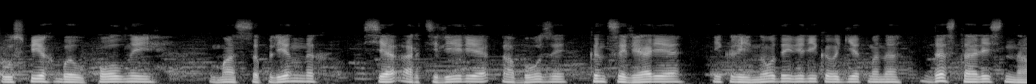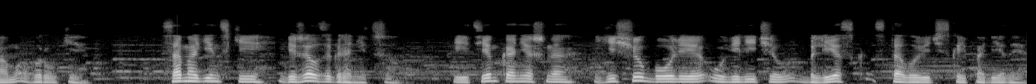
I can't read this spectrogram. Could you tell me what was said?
Успех был полный, масса пленных – Вся артиллерия, обозы, канцелярия и клейноды великого гетмана достались нам в руки. Сам Агинский бежал за границу. И тем, конечно, еще более увеличил блеск столовической победы.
